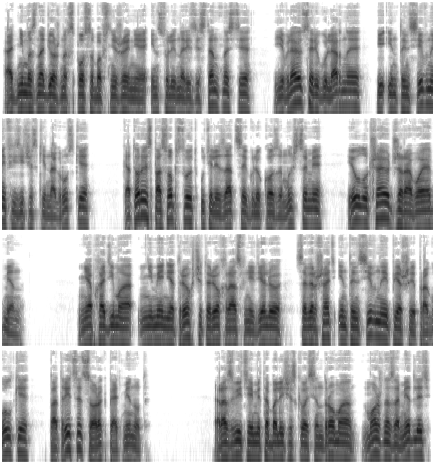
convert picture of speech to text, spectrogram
Одним из надежных способов снижения инсулинорезистентности являются регулярные и интенсивные физические нагрузки, которые способствуют утилизации глюкозы мышцами и улучшают жировой обмен. Необходимо не менее 3-4 раз в неделю совершать интенсивные пешие прогулки по 30-45 минут. Развитие метаболического синдрома можно замедлить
